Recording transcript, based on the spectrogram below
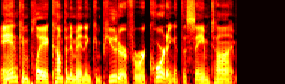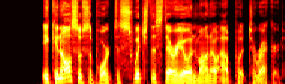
and can play accompaniment in computer for recording at the same time. It can also support to switch the stereo and mono output to record.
